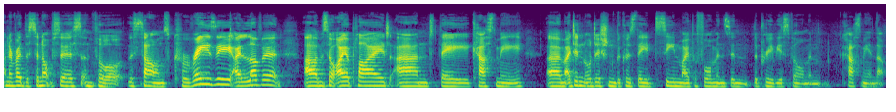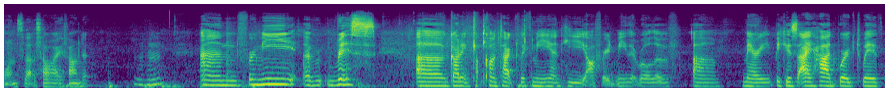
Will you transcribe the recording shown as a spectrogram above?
and I read the synopsis and thought this sounds crazy. I love it. Um, so I applied, and they cast me. Um, I didn't audition because they'd seen my performance in the previous film and cast me in that one. So that's how I found it. Mm-hmm. And for me, uh, Rhys uh, got in contact with me, and he offered me the role of. Um, Mary because I had worked with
